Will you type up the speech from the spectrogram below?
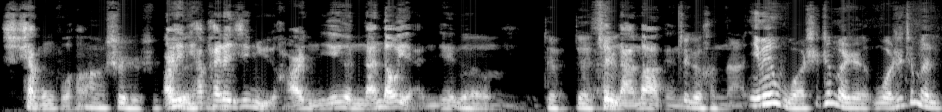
下功夫哈。啊，是是是，而且你还拍了一些女孩儿，你这个男导演，你这个嗯对对，这很难吧？这个很难，因为我是这么认，我是这么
